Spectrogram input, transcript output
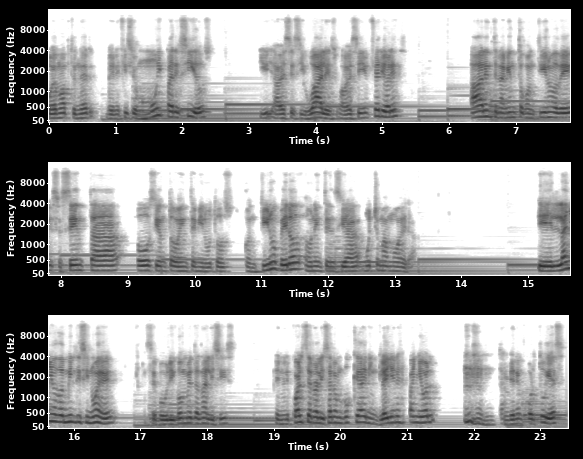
podemos obtener beneficios muy parecidos y a veces iguales o a veces inferiores al entrenamiento continuo de 60 o 120 minutos continuo, pero a una intensidad mucho más moderada. El año 2019 se publicó un metaanálisis en el cual se realizaron búsquedas en inglés y en español, también en portugués,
